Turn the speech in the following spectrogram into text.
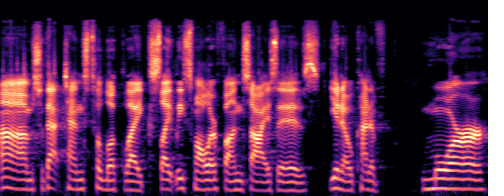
Um, so that tends to look like slightly smaller fund sizes, you know, kind of more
